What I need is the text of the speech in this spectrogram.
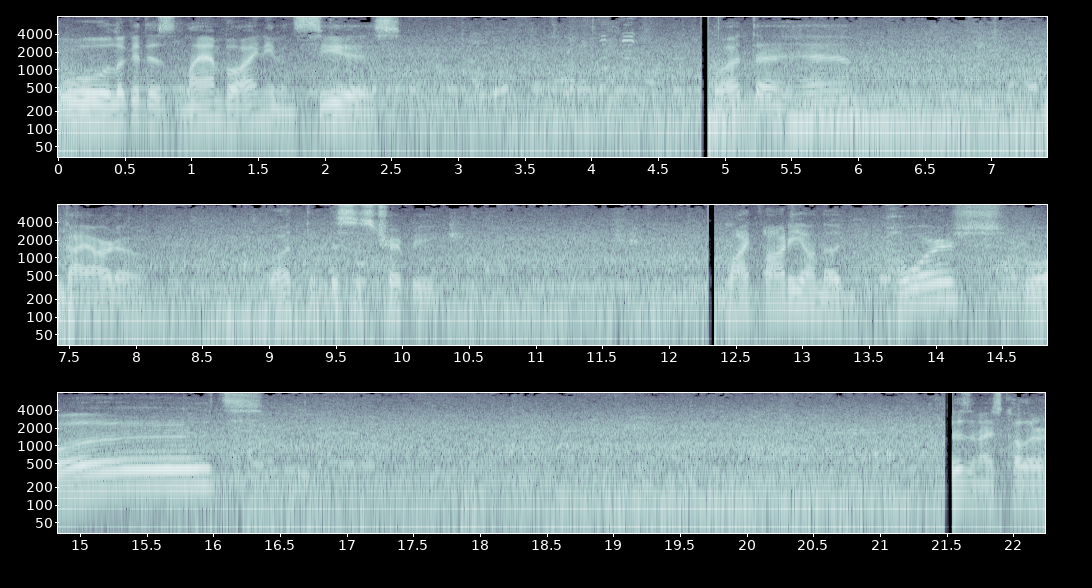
Ooh, look at this Lambo. I didn't even see this. What the hell? Gallardo. What the, this is trippy. Wide body on the Porsche? What? This is a nice color.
